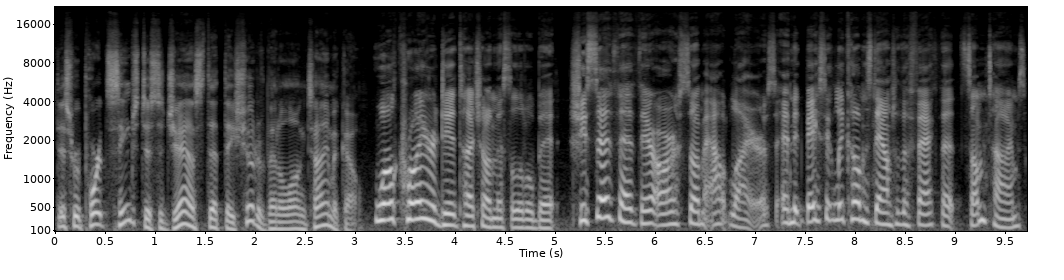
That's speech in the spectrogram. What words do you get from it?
This report seems to suggest that they should have been a long time ago. Well, Croyer did touch on this a little bit. She said that there are some outliers, and it basically comes down to the fact that sometimes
